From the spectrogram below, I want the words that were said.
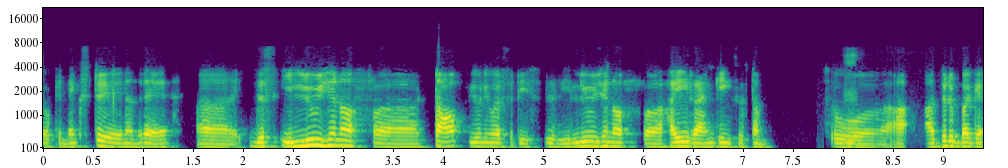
ಓಕೆ ನೆಕ್ಸ್ಟ್ ಏನಂದ್ರೆ this illusion of top universities this illusion of high ranking system so ಅದ್ರ ಬಗ್ಗೆ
